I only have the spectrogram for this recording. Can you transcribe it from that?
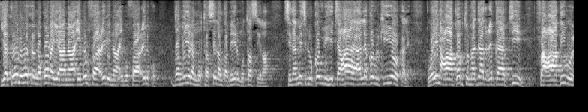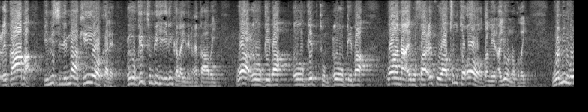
yakuunu wuxuu noqonayaa naa'ibulfaacili naa'ibu faacilku damiiran mutasilan damiir mutasila sida milu qowlihi tacaala alle qowlkii oo kale wain caaqabtum haddaad ciqaabtiin facaaqibuu ciqaaba bimili maa kii oo kale cuuqibtum bihi idinka laydin ciqaabay. Waa cuuqiba cuuqibtum cuuqiba. Waa naa'ibu faacilku waa tumta oo damiir ayuu noqday. Wa minhu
